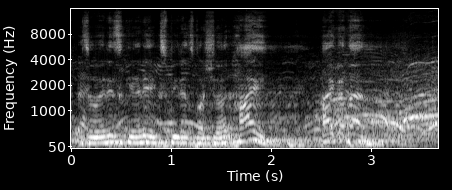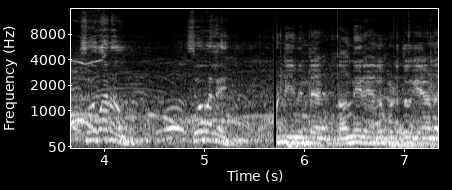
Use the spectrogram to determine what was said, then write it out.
It's a very scary experience for sure. Hi. Hi, Katar. സുഖമാണോ സുഖമല്ലേ ടീമിന്റെ നന്ദി രേഖപ്പെടുത്തുകയാണ്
